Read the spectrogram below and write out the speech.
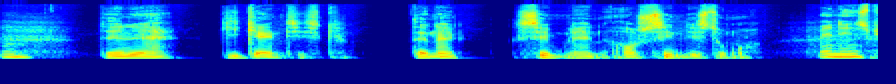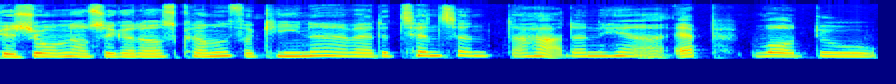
mm. den er gigantisk. Den er simpelthen afsindig stor. Men inspirationen er jo sikkert også kommet fra Kina. Hvad er det Tencent, der har den her app, hvor du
